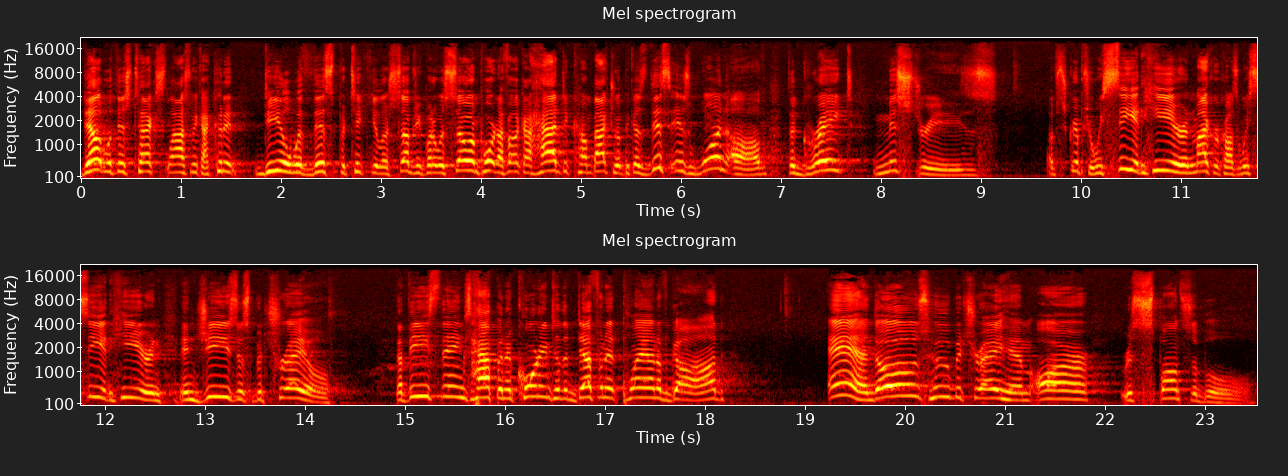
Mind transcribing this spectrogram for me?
dealt with this text last week, I couldn't deal with this particular subject, but it was so important. I felt like I had to come back to it because this is one of the great mysteries of Scripture. We see it here in microcosm, we see it here in, in Jesus' betrayal that these things happen according to the definite plan of God, and those who betray him are responsible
